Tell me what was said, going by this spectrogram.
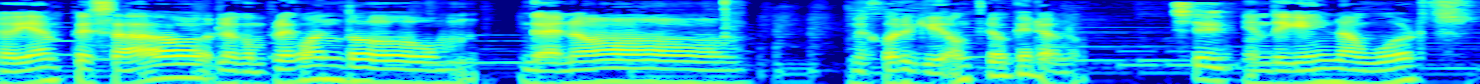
Lo había empezado, lo compré cuando ganó mejor guion, creo que era, ¿no? Sí. En The Game Awards.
